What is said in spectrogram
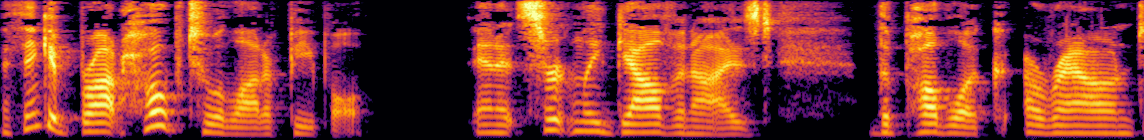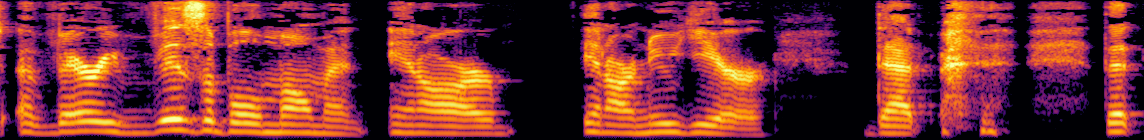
I think it brought hope to a lot of people. And it certainly galvanized the public around a very visible moment in our in our new year that that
